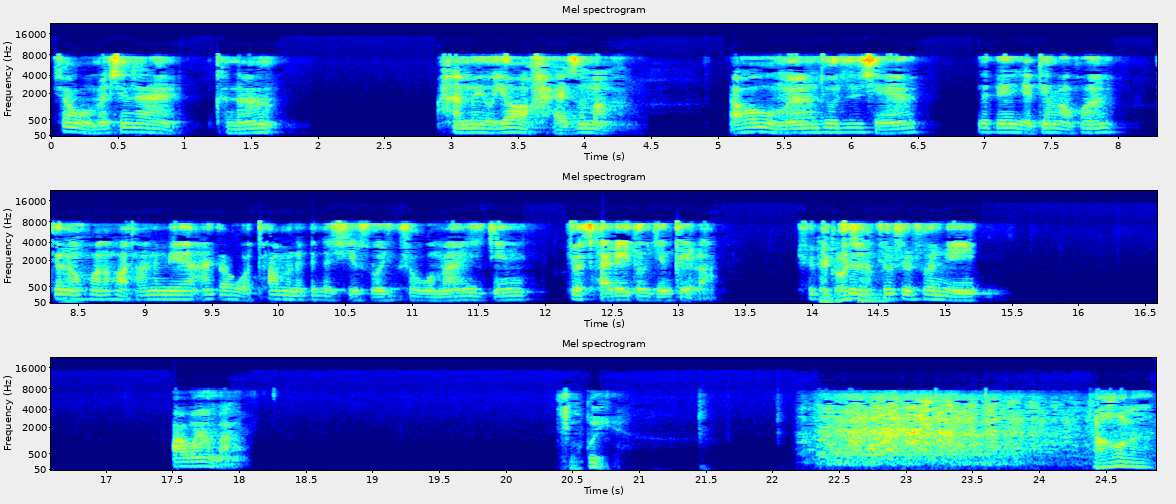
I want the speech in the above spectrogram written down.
像我们现在可能还没有要孩子嘛，然后我们就之前那边也订了婚，订了婚的话，他那边按照我他们那边的习俗，就是我们已经就彩礼都已经给了，给多少钱？就是说你八万吧，挺贵。然后呢？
